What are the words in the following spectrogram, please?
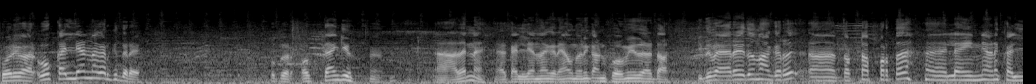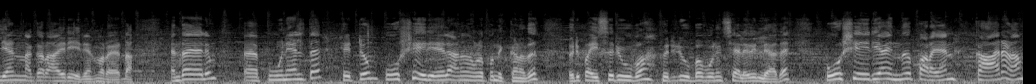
കോറിവാർ ഓ കല്യാൺ നഗർക്ക് ഇത്രേ ഓക്കെ ഓ താങ്ക് യു ആ അതന്നെ. കല്യാൺ നഗർ. ഞാൻ ഒന്നും കൺഫേം ചെയ്ത കേട്ടോ. ഇത് വേറെ ഏതോ നഗർ തൊട്ടപ്പുറത്തെ ലൈനിനാണ് കല്യാൺ നഗർ ആ ഒരു ഏരിയ എന്ന് പറയാം കേട്ടോ. എന്തായാലും പൂനെയിലത്തെ ഏറ്റവും പോഷ് ഏരിയയിലാണ് നമ്മളിപ്പോൾ നിൽക്കുന്നത് ഒരു പൈസ രൂപ ഒരു രൂപ പോലും ചിലവില്ലാതെ. പോഷ് ഏരിയ എന്ന് പറയാൻ കാരണം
